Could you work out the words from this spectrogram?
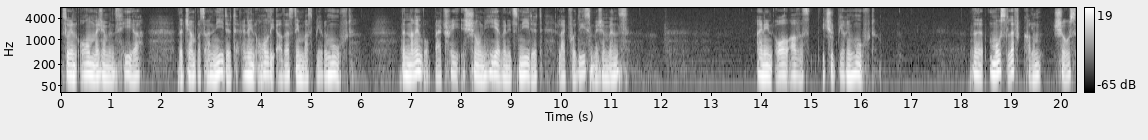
So in all measurements here, the jumpers are needed and in all the others they must be removed. The 9 volt battery is shown here when it's needed, like for these measurements, and in all others it should be removed. The most left column shows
